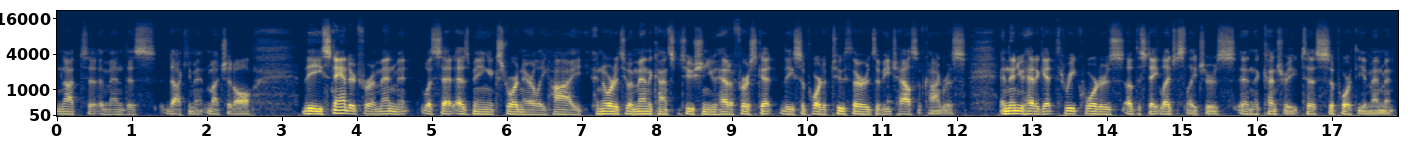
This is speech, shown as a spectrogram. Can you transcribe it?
not to amend this document much at all. The standard for amendment was set as being extraordinarily high. In order to amend the Constitution, you had to first get the support of two thirds of each House of Congress, and then you had to get three quarters of the state legislatures in the country to support the amendment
